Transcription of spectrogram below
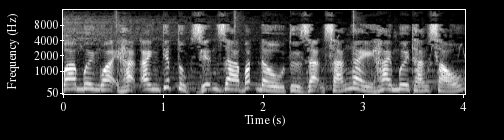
30 ngoại hạng Anh tiếp tục diễn ra bắt đầu từ dạng sáng ngày 20 tháng 6.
